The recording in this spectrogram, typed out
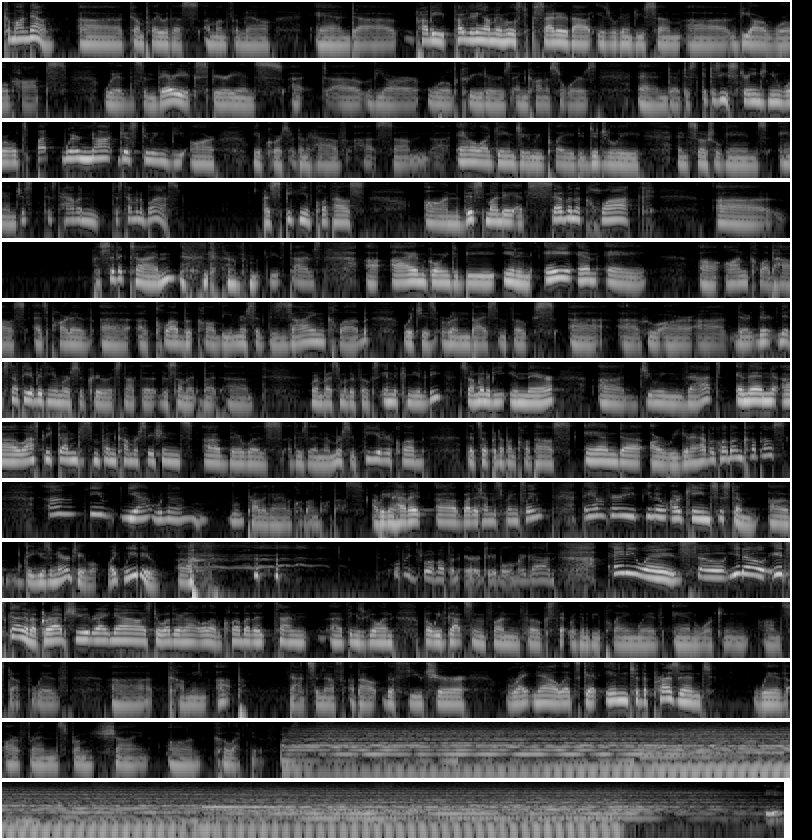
come on down. Uh, come play with us a month from now. And uh, probably, probably the thing I'm most excited about is we're going to do some uh, VR world hops with some very experienced uh, VR world creators and connoisseurs, and uh, just get to see strange new worlds. But we're not just doing VR. We of course are going to have uh, some uh, analog games are going to be played digitally, and social games, and just just having just having a blast. speaking of Clubhouse, on this Monday at seven o'clock. Pacific time, gotta remember these times, uh, I'm going to be in an AMA uh, on Clubhouse as part of uh, a club called the Immersive Design Club, which is run by some folks uh, uh who are uh, they're, they're, it's not the Everything Immersive crew, it's not the the summit, but um, run by some other folks in the community. So I'm going to be in there uh, doing that. And then uh, last week got into some fun conversations. Uh, there was there's an immersive theater club that's opened up on Clubhouse. And uh, are we going to have a club on Clubhouse? Um, yeah, we're gonna we're probably gonna have a club on Clubhouse. Are we gonna have it uh, by the time the spring fling? They have a very you know arcane system. Uh, they use an Airtable like we do. whole thing's run off an Airtable. Oh my god. Anyway, so you know it's kind of a crapshoot right now as to whether or not we'll have a club by the time uh, things are going. But we've got some fun folks that we're going to be playing with and working on stuff with uh, coming up. That's enough about the future. Right now, let's get into the present with our friends from Shine On Collective.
